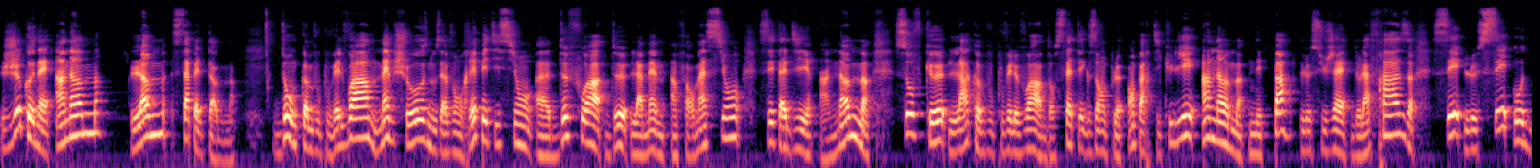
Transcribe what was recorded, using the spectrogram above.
je connais un homme, l'homme s'appelle Tom. Donc, comme vous pouvez le voir, même chose, nous avons répétition euh, deux fois de la même information, c'est-à-dire un homme, sauf que là, comme vous pouvez le voir dans cet exemple en particulier, un homme n'est pas le sujet de la phrase, c'est le COD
